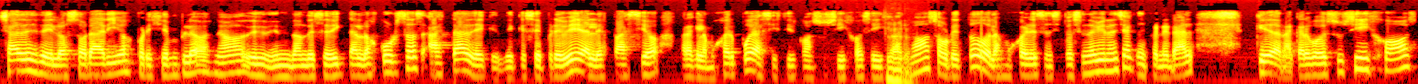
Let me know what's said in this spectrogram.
ya desde los horarios, por ejemplo, ¿no? en donde se dictan los cursos, hasta de que, de que se prevea el espacio para que la mujer pueda asistir con sus hijos e hijas, ¿no? sobre todo las mujeres en situación de violencia que en general quedan a cargo de sus hijos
